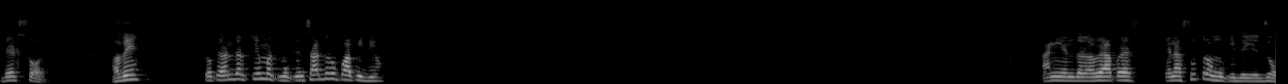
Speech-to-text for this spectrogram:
ધેટ્સ ઓલ હવે, તો કે અંદર કિંમત મૂકીને સાદુરૂપ આપી દો આની અંદર હવે આપણે એના સૂત્ર મૂકી દઈએ. જો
